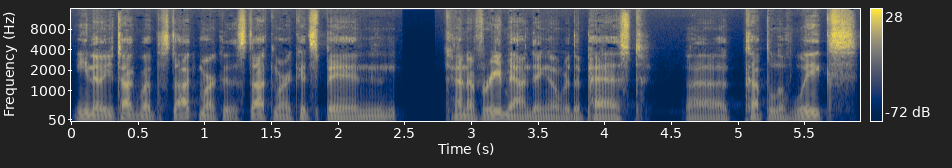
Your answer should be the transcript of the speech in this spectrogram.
You know, you talk about the stock market. The stock market's been kind of rebounding over the past uh, couple of weeks.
